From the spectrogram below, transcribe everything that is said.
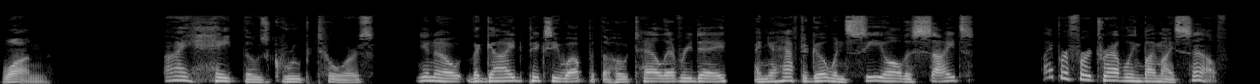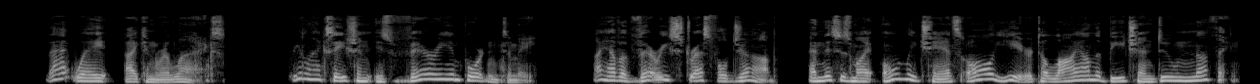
1. I hate those group tours. You know, the guide picks you up at the hotel every day, and you have to go and see all the sights. I prefer traveling by myself. That way I can relax. Relaxation is very important to me. I have a very stressful job, and this is my only chance all year to lie on the beach and do nothing.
